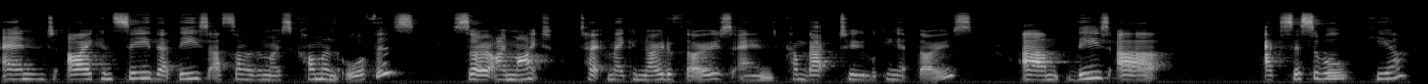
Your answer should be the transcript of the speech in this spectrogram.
and I can see that these are some of the most common authors, so I might make a note of those and come back to looking at those. Um, these are accessible here,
